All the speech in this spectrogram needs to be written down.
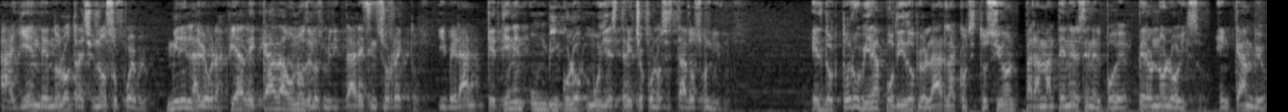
Allende no lo traicionó su pueblo. Miren la biografía de cada uno de los militares insurrectos y verán que tienen un vínculo muy estrecho con los Estados Unidos. El doctor hubiera podido violar la constitución para mantenerse en el poder, pero no lo hizo. En cambio,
